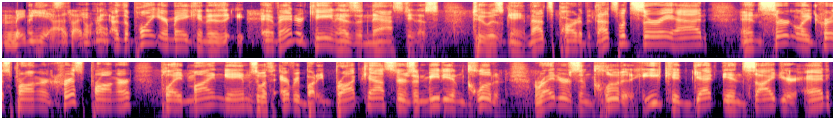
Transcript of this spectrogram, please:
maybe he has. I don't know. The point you're making is Evander Kane has a nastiness to his game. That's part of it. That's what Souray had, and certainly Chris Pronger. Chris Pronger played mind games with everybody, broadcasters and media included, writers included. He could get inside your head.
